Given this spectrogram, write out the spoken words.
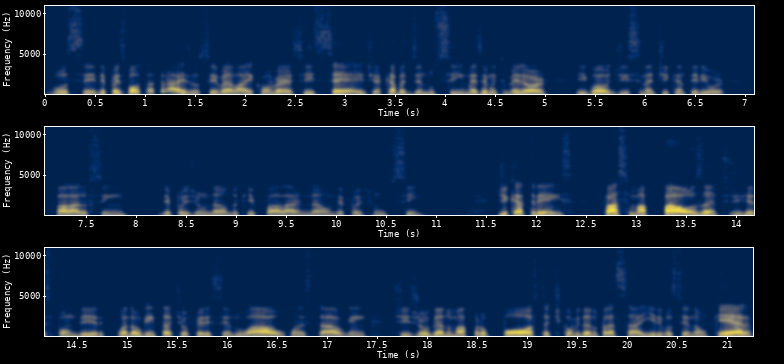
você depois volta atrás, você vai lá e conversa e cede, acaba dizendo sim, mas é muito melhor, igual disse na dica anterior, falar o sim depois de um não do que falar não depois de um sim. Dica 3, faça uma pausa antes de responder. Quando alguém está te oferecendo algo, quando está alguém te jogando uma proposta, te convidando para sair e você não quer,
